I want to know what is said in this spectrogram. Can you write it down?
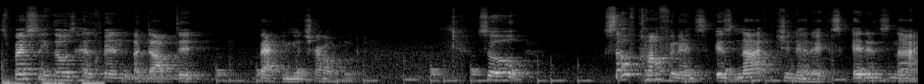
especially those has been adopted back in your childhood. So, self confidence is not genetics, it is not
